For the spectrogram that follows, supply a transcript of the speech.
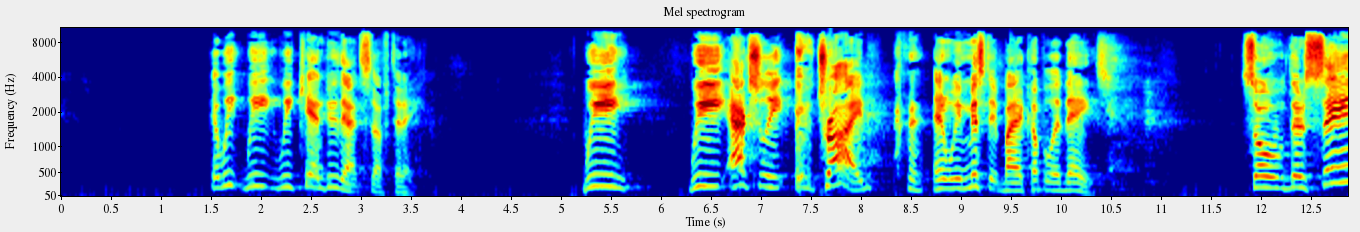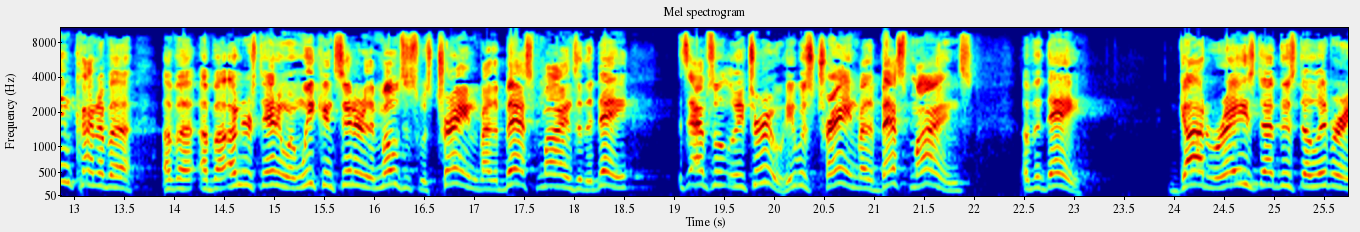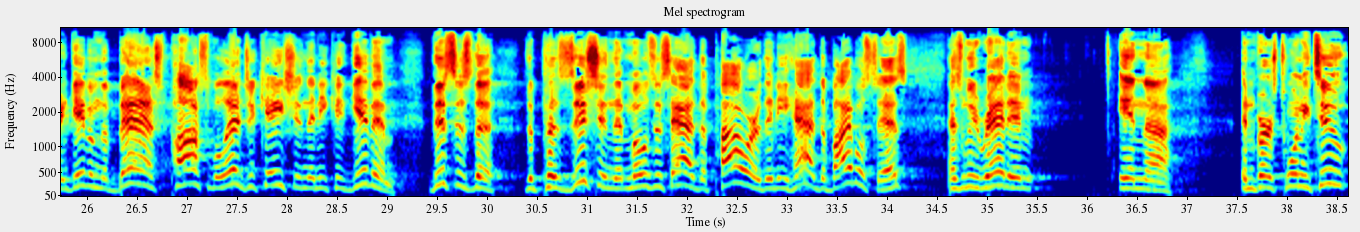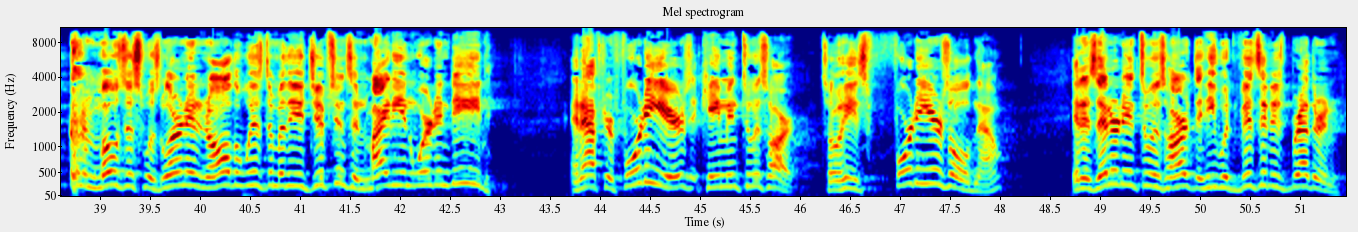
Yeah, we, we, we can't do that stuff today. We, we actually tried and we missed it by a couple of days. So there's same kind of a, of a, of a understanding when we consider that Moses was trained by the best minds of the day. It's absolutely true. He was trained by the best minds of the day. God raised up this deliverer and gave him the best possible education that he could give him. This is the, the position that Moses had, the power that he had. The Bible says, as we read in, in, uh, in verse 22, Moses was learned in all the wisdom of the Egyptians and mighty in word and deed. And after 40 years, it came into his heart. So he's 40 years old now. It has entered into his heart that he would visit his brethren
